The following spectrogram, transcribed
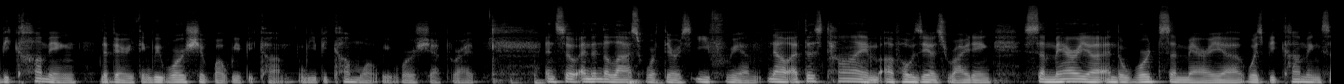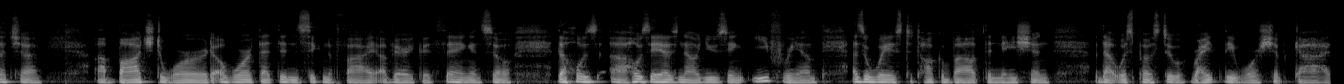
becoming the very thing we worship what we become. We become what we worship, right? And so, and then the last word there is Ephraim. Now, at this time of Hosea's writing, Samaria and the word Samaria was becoming such a a botched word, a word that didn't signify a very good thing. And so the Hosea, uh, Hosea is now using Ephraim as a way to talk about the nation that was supposed to rightly worship God.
